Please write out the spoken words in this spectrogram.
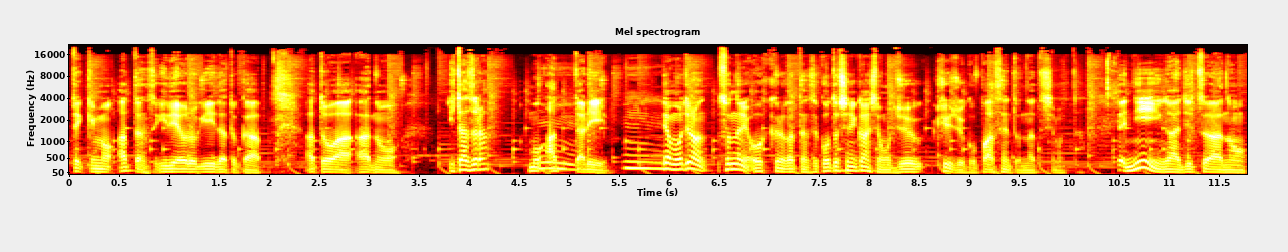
的もあったんです。イデオロギーだとかあとはあのいたずらもあったり、うん。でももちろんそんなに大きくなかったんです今年に関してはもう10 95%になってしまった。で2位が実はあの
